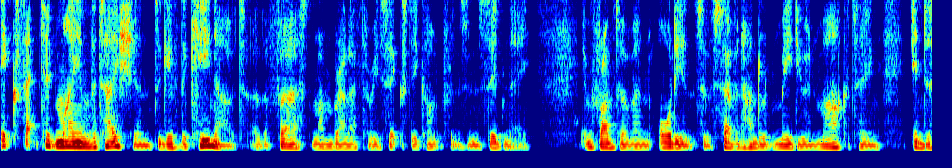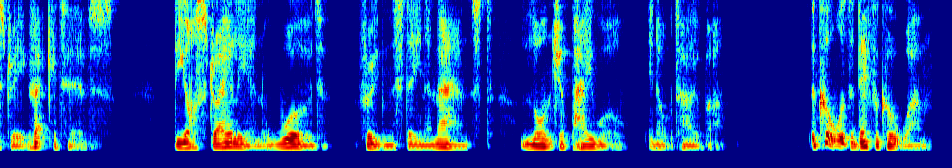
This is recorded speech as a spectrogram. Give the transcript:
accepted my invitation to give the keynote at the first Mumbrella 360 conference in Sydney in front of an audience of 700 media and marketing industry executives. The Australian would, Freudenstein announced, launch a paywall in October. The call was a difficult one.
